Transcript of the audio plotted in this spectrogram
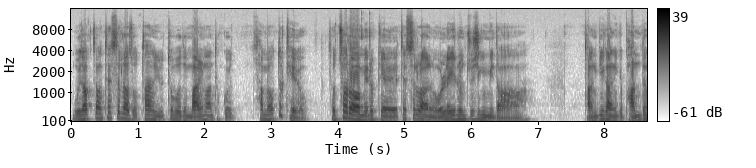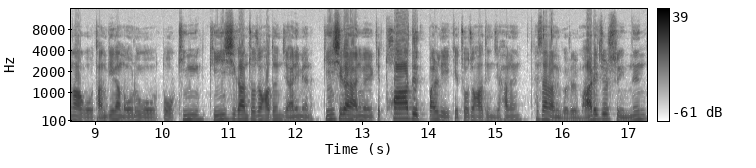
무작정 테슬라 좋다는 유튜버들 말만 듣고 사면 어떡해요? 저처럼 이렇게 테슬라는 원래 이런 주식입니다. 단기간 이렇게 반등하고 단기간 오르고 또 긴 긴 시간 조정하든지 아니면 긴 시간 아니면 이렇게 토하듯 빨리 이렇게 조정하든지 하는 회사라는 거를 말해줄 수 있는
